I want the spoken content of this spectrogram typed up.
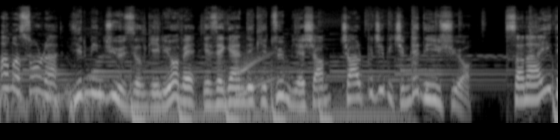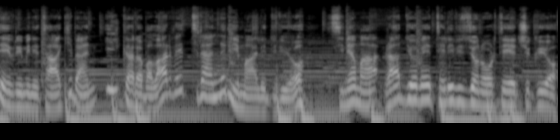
Ama sonra 20. yüzyıl geliyor ve gezegendeki tüm yaşam çarpıcı biçimde değişiyor. Sanayi devrimini takiben ilk arabalar ve trenler imal ediliyor, sinema, radyo ve televizyon ortaya çıkıyor.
